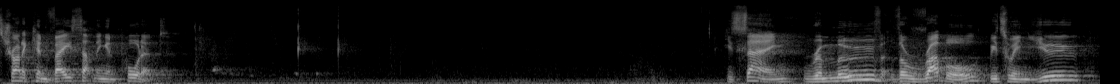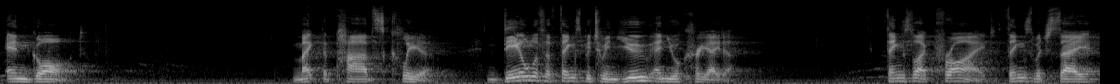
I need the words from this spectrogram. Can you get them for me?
It's trying to convey something important. He's saying, remove the rubble between you and God. Make the paths clear. Deal with the things between you and your Creator. Things like pride, things which say,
